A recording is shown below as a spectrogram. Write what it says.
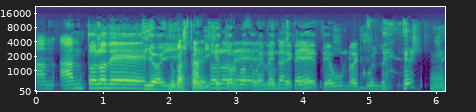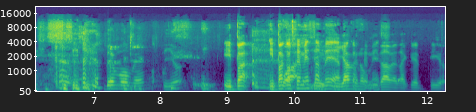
amb, amb tot lo de... Sí. Tio, i, Lucas Pérez. i que torno de Clemente, Lucas que Pérez. té un recull de, de moments, tio. I, pa, i Paco Buah, Gémez sí, també, sí, eh? ja Paco me Gémez. n'oblidava d'aquest tio.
